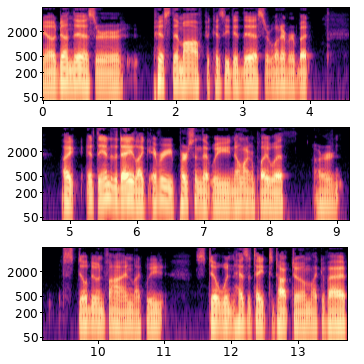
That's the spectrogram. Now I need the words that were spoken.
you know, done this or pissed them off because he did this or whatever. But like at the end of the day, like every person that we no longer play with are still doing fine. Like we still wouldn't hesitate to talk to them. Like if I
